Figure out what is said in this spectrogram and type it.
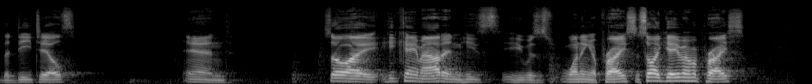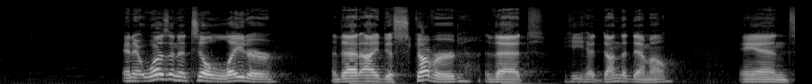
the details, and so I he came out and he's he was wanting a price, and so I gave him a price. And it wasn't until later that I discovered that he had done the demo and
